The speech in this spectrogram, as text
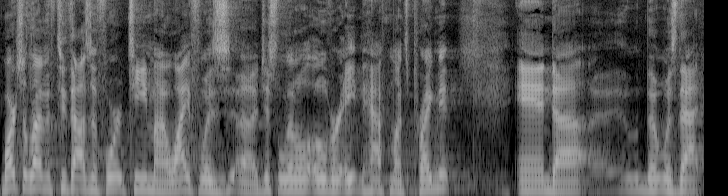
March 11th, 2014, my wife was uh, just a little over eight and a half months pregnant. And uh, there was that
